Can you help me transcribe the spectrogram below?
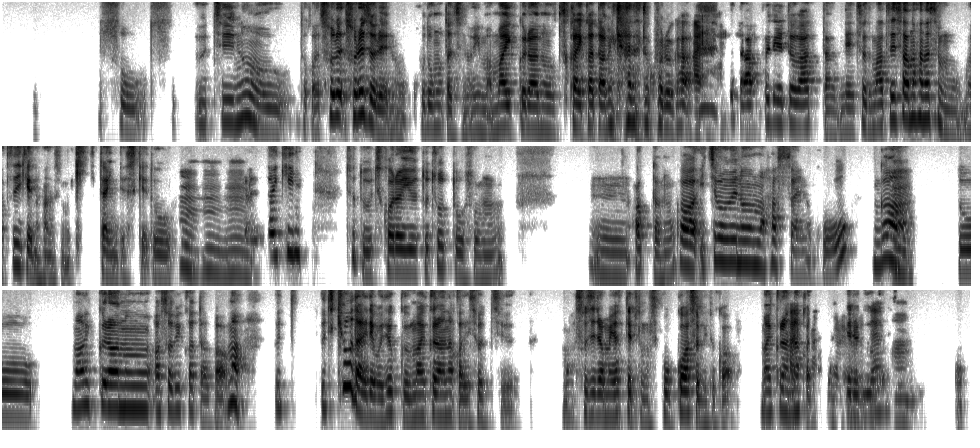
そう、うちの、だからそれそれぞれの子供たちの今、マイクラの使い方みたいなところが、はいちょっとアップデートがあったんで、ちょっと松井さんの話も、松井家の話も聞きたいんですけど、うんうんうん。最近、ちょっとうちから言うと、ちょっとその、うん、あったのが、一番上のまあ8歳の子が、うんとマイクラの遊び方が、まあ、うちうち兄弟でもよくマイクラの中でしょっちゅう、まあ、そちらもやってると思うんですごっこ遊びとか、マイクラの中でやってる、ね。うん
